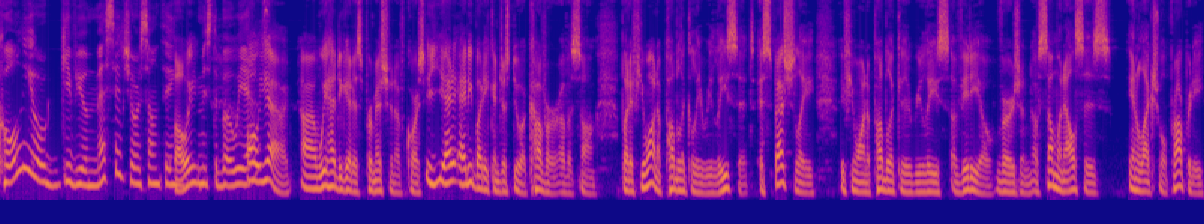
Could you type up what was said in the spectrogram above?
call you or give you a message or something? Bowie? Mr. Bowie? Yes. Oh, yeah. Uh, we had to get his permission, of course. Anybody can just do a cover of a song. But if you want to publicly release it, especially if you want to publicly release a video version of someone else's intellectual property,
